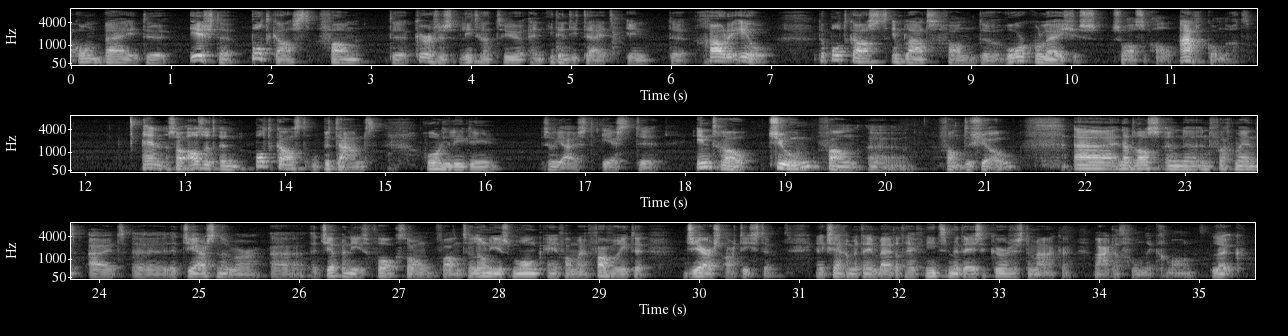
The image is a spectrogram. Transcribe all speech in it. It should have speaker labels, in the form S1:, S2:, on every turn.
S1: Welkom bij de eerste podcast van de cursus Literatuur en Identiteit in de Gouden Eeuw. De podcast in plaats van de hoorcolleges, zoals al aangekondigd. En zoals het een podcast betaamt, horen jullie nu zojuist eerst de intro-tune van, uh, van de show. Uh, en dat was een, eh, een fragment uit uh, het jazznummer uh, Japanese Folk Song van Thelonious Monk, een van mijn favoriete jazzartiesten. En ik zeg er meteen bij, dat heeft niets met deze cursus te maken, maar dat vond ik gewoon leuk.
